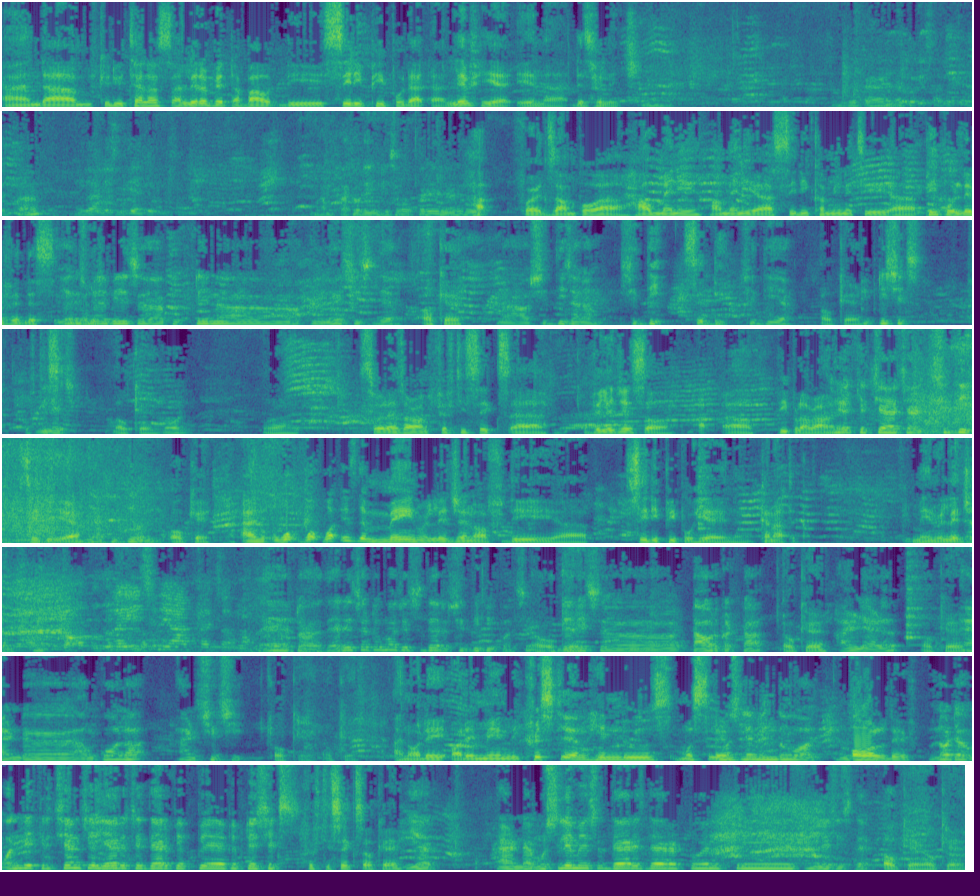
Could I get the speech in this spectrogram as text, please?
And um, could you tell us a little bit about the Siddi people that uh, live here in uh, this village? Huh? For example, uh, how many how many uh, Siddi community uh, people live in this? Yes, village? maybe it's uh, 15 uh, villages there. Okay. Now Siddi, Janam, Siddi. Siddi. Siddhi, yeah. Okay. 56, 56 village. Okay. All. Right. So there's around 56 uh, villages or people around here. Siddhi. Siddhi, yeah. yeah, only. Okay. And what what what is the main religion of the uh, Siddi people here in uh, Karnataka? Main religion. There, uh, there is uh, too much is there Siddhi people. see. Oh, okay. There is uh, Tawarkatta, Okay. Hallyal, Okay. and uh, Ankola and Shirshi. Okay, okay. And are they are they mainly Christian, Hindus, Muslims? Muslim, Hindu, all. All the Not uh, only Christians here is there 56 fifty six, okay. here, and uh, Muslim is there is there and three villages there, Okay, okay.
